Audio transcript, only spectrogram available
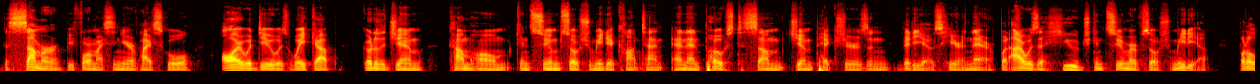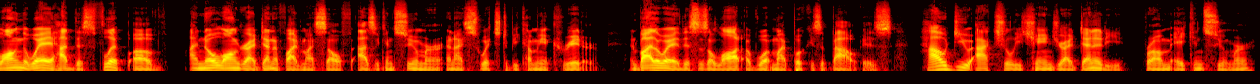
the summer before my senior year of high school, all I would do was wake up, go to the gym, come home, consume social media content, and then post some gym pictures and videos here and there. But I was a huge consumer of social media. But along the way, I had this flip of I no longer identified myself as a consumer and I switched to becoming a creator. And by the way, this is a lot of what my book is about is how do you actually change your identity from a consumer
